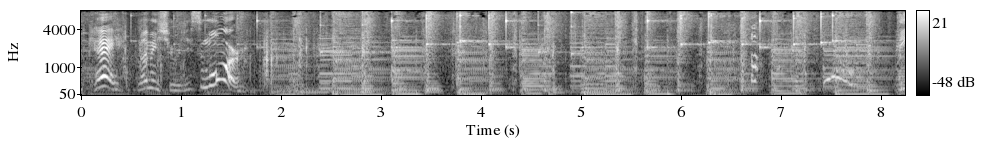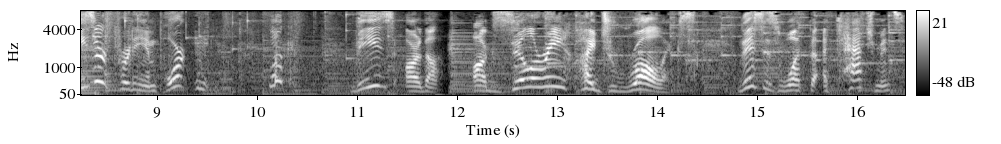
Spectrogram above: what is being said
Okay, let me show you some more. These are pretty important. Look, these are the auxiliary hydraulics. This is what the attachments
